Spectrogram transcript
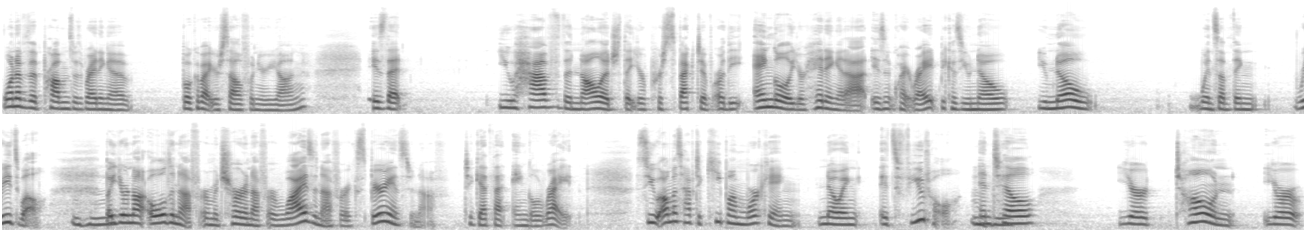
one of the problems with writing a book about yourself when you're young is that you have the knowledge that your perspective or the angle you're hitting it at isn't quite right because you know you know when something reads well, mm-hmm. but you're not old enough or mature enough or wise enough or experienced enough to get that angle right. So you almost have to keep on working knowing it's futile mm-hmm. until your tone, your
